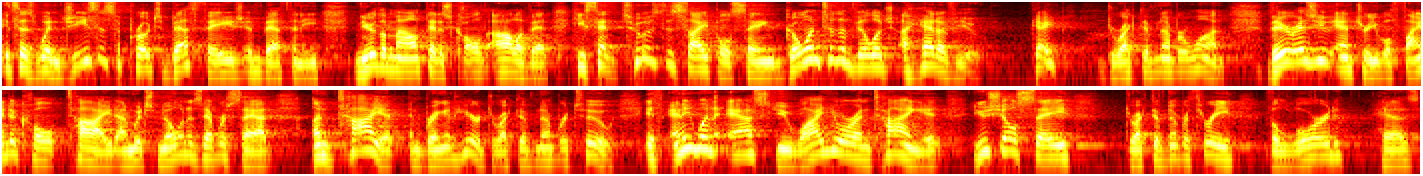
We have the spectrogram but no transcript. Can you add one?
it says, when Jesus approached Bethphage and Bethany near the mount that is called Olivet, he sent two of his disciples, saying, Go into the village ahead of you. Okay? Directive number one. There, as you enter, you will find a colt tied on which no one has ever sat. Untie it and bring it here. Directive number two. If anyone asks you why you are untying it, you shall say, Directive number three, the Lord has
